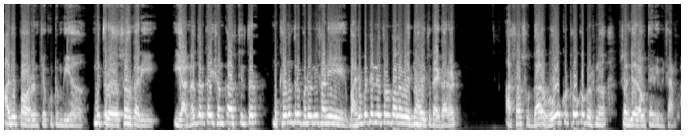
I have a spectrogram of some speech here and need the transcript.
अजित पवारांचे कुटुंबीय मित्र सहकारी यांना जर काही शंका असतील तर मुख्यमंत्री फडणवीस आणि भाजपच्या नेतृत्वाला वेदना व्हायचं काय कारण? असा सुद्धा रोखठोक प्रश्न संजय राऊत यांनी विचारला.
